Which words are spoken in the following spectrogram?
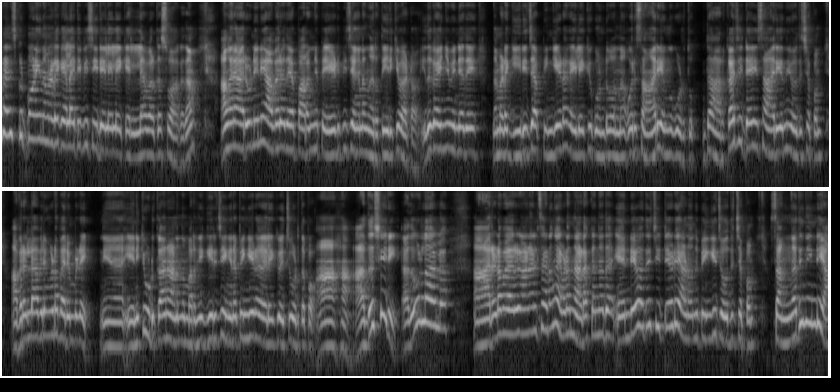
ഫ്രണ്ട്സ് ഗുഡ് മോർണിംഗ് നമ്മുടെ കേരള ടി വി സീരിയലിലേക്ക് എല്ലാവർക്കും സ്വാഗതം. അങ്ങനെ അരുണിനെ അവരതെ പറഞ്ഞ് പേടിപ്പിച്ച് അങ്ങനെ നിർത്തിയിരിക്കും കേട്ടോ ഇത് കഴിഞ്ഞ് പിന്നെ അതെ നമ്മുടെ ഗിരിജ പിങ്കിയുടെ കയ്യിലേക്ക് കൊണ്ടുവന്ന് ഒരു സാരി അങ്ങ് കൊടുത്തു. ഇത് ആർക്കാ ചിറ്റേ ഈ സാരി എന്ന് ചോദിച്ചപ്പം അവരെല്ലാവരും കൂടെ വരുമ്പോഴേ എനിക്ക് ഉടുക്കാനാണെന്നും പറഞ്ഞ് ഗിരിജ ഇങ്ങനെ പിങ്കിയുടെ കയ്യിലേക്ക് വെച്ച് കൊടുത്തപ്പോൾ ആഹാ അത് ശരി അത് കൊള്ളാമല്ലോ. ആരുടെ വയറ് കാണാൻ ചടങ്ങാണ് ഇവിടെ നടക്കുന്നത്? എന്റെയോ അതേ ചിറ്റയുടെയാണോ? എന്ന് പിങ്കി ചോദിച്ചപ്പം സംഗതി നിന്റെയാ.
